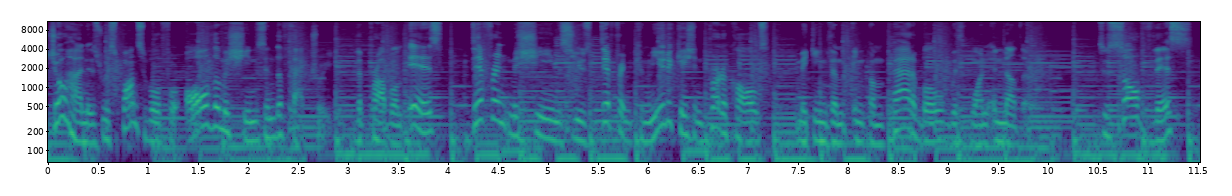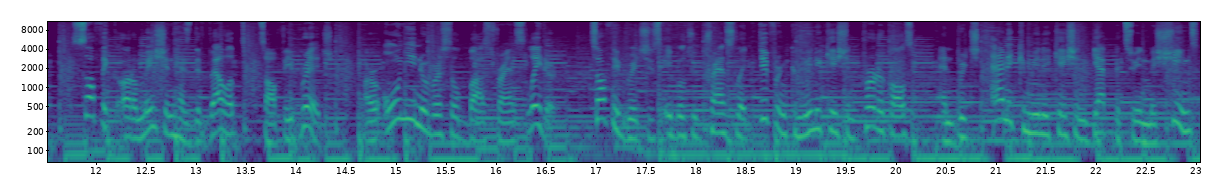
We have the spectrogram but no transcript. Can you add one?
Johan is responsible for all the machines in the factory. The problem is, different machines use different communication protocols, making them incompatible with one another. To solve this, Sophic Automation has developed Tofi Bridge, our own universal bus translator. Tofi Bridge is able to translate different communication protocols and bridge any communication gap between machines,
